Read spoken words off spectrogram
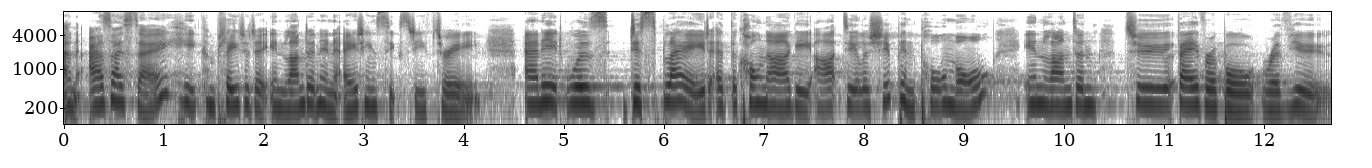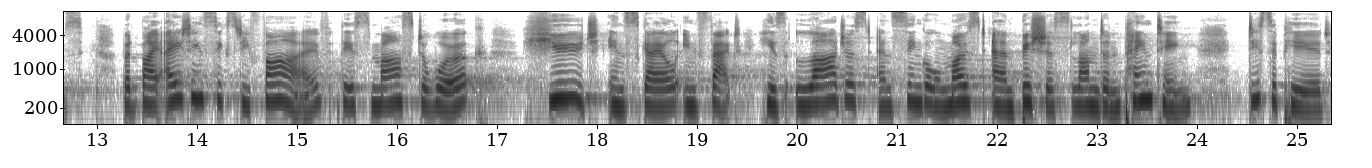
And as I say, he completed it in London in 1863, and it was displayed at the Colnaghi Art Dealership in Pall Mall in London to favourable reviews. But by 1865, this masterwork huge in scale. In fact, his largest and single most ambitious London painting disappeared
